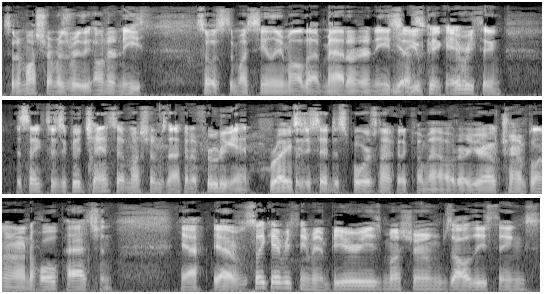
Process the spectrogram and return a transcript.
So the mushroom is really underneath. So it's the mycelium, all that mat underneath. So you pick everything. It's like there's a good chance that mushroom's not going to fruit again. Right. Because you said the spore's not going to come out, or you're out trampling around the whole patch, and yeah, yeah, it's like everything, man. Berries, mushrooms, all these things.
